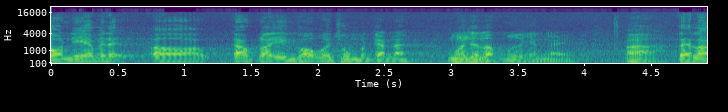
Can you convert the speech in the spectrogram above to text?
ตอนนี้ไม่ได้เอ่อก้าวไกลเองเขาก็ประชุมเหมือนกันนะว่าจะรับมือยังไง อ่า แต่ละ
